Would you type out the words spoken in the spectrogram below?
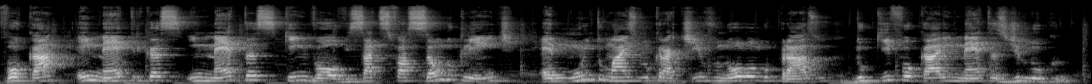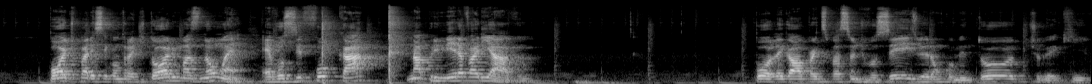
focar em métricas, em metas que envolve satisfação do cliente é muito mais lucrativo no longo prazo do que focar em metas de lucro. Pode parecer contraditório, mas não é. É você focar na primeira variável. Pô, legal a participação de vocês, o Heron comentou, deixa eu ver aqui.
